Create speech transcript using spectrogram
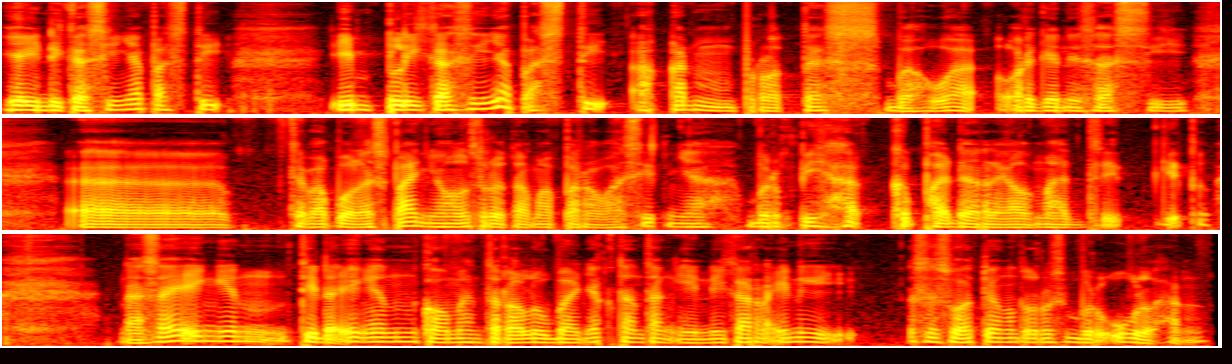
ya indikasinya pasti implikasinya pasti akan memprotes bahwa organisasi uh, sepak bola Spanyol terutama para wasitnya berpihak kepada Real Madrid gitu. Nah, saya ingin tidak ingin komen terlalu banyak tentang ini karena ini sesuatu yang terus berulang.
